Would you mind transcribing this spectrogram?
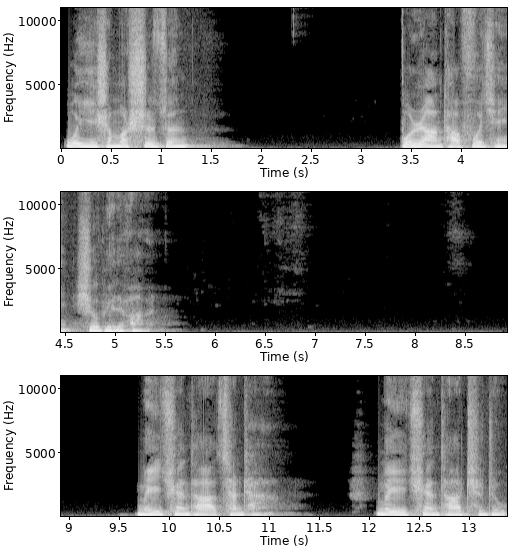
为什么世尊不让他父亲修别的法门？没劝他参禅，没劝他吃粥，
